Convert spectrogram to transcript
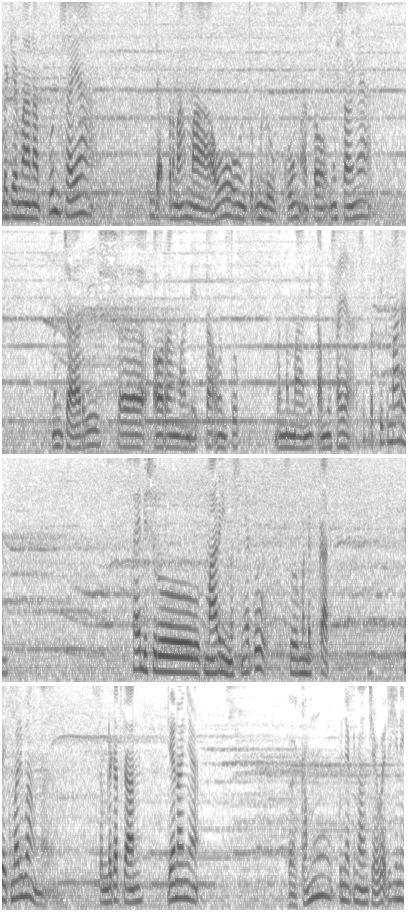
Bagaimanapun saya tidak pernah mau untuk mendukung atau misalnya mencari seorang wanita untuk menemani tamu saya. Seperti kemarin. Saya disuruh kemari maksudnya tuh suruh mendekat. Hei kemari bang. Saya mendekat kan dia nanya eh, kamu punya kenalan cewek di sini?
